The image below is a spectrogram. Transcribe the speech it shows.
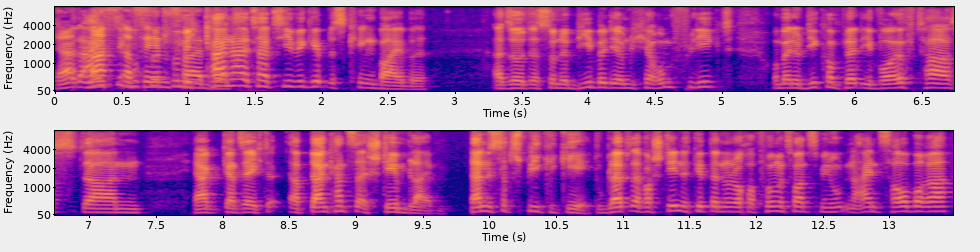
Ja, Das Einzige, wofür es für Fall. mich keine. Alternative gibt, ist King Bible. Also, das ist so eine Bibel, die um dich herumfliegt und wenn du die komplett evolved hast, dann, ja, ganz ehrlich, ab dann kannst du da stehen bleiben. Dann ist das Spiel GG. Du bleibst einfach stehen, es gibt dann nur noch auf 25 Minuten einen Zauberer,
